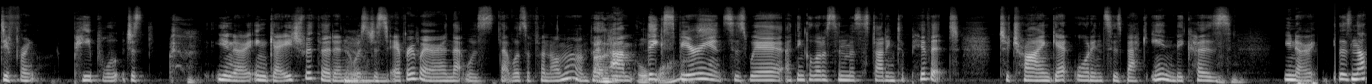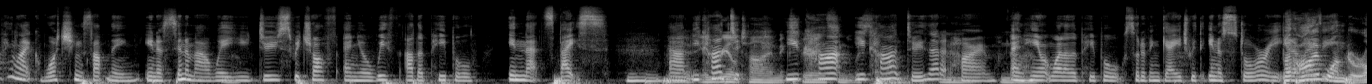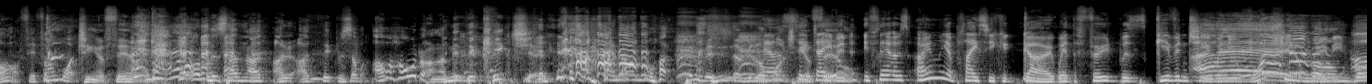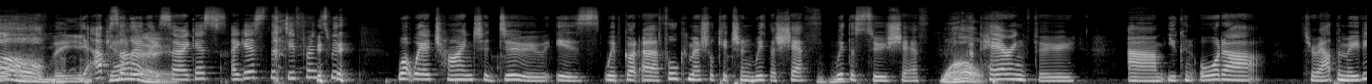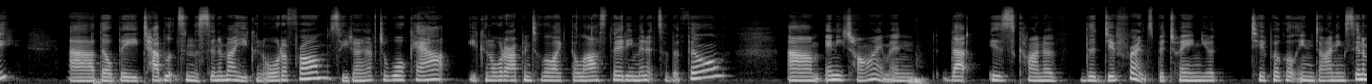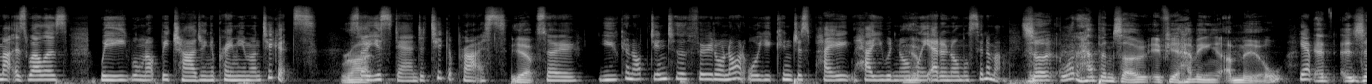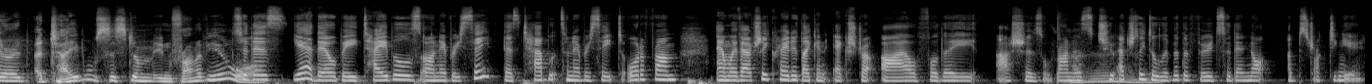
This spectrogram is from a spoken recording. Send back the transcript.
different people just you know engaged with it and it was just everywhere and that was that was a phenomenon. But Uh, um, the experience is where i think a lot of cinemas are starting to pivot to try and get audiences back in because Mm-hmm. you know there's nothing like watching something in a cinema where you do switch off and you're with other people in that space um, you can't real do, you can't you someone. can't do that at home no. and hear what other people sort of engage with in a story But in a I wander off if I'm watching a film. all of a sudden, I, I, I think to myself, "Oh, hold on! I'm in the kitchen and I'm wa- in the middle Now, of watching see, a David, film." if there was only a place you could go where the food was given to you when you were watching a movie, boom, oh, boom. there you Yeah, absolutely. go. So I guess I guess the difference with what we're trying to do is we've got a full commercial kitchen with a chef, with a sous chef, Wow. preparing food. Um, you can order throughout the movie. Uh, there'll be tablets in the cinema you can order from, so you don't have to walk out. You can order up until like the last thirty minutes of the film, um, anytime, and that is kind of the difference between your typical in dining cinema, as well as we will not be charging a premium on tickets. So Right. your standard ticket price. Yep. So you can opt into the food or not, or you can just pay how you would normally Yep. at a normal cinema. So, what happens though if you're having a meal? Yep. and Is there a, a table system in front of you? Or? So there's yeah, there'll be tables on every seat. There's tablets on every seat to order from, and we've actually created like an extra aisle for the ushers or runners to actually ah. deliver the food, so they're not obstructing you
